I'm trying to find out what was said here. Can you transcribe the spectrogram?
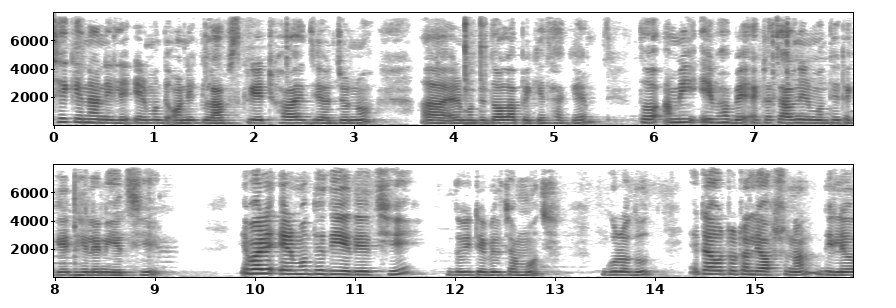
ছেঁকে না নিলে এর মধ্যে অনেক লাভস ক্রিয়েট হয়, যার জন্য এর মধ্যে দলা পেকে থাকে। তো আমি এইভাবে একটা চালনির মধ্যে এটাকে ঢেলে নিয়েছি। এবারে এর মধ্যে দিয়ে দিয়েছি দুই টেবিল চামচ গুঁড়ো দুধ। এটাও টোটালি অপশনাল দিলেও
